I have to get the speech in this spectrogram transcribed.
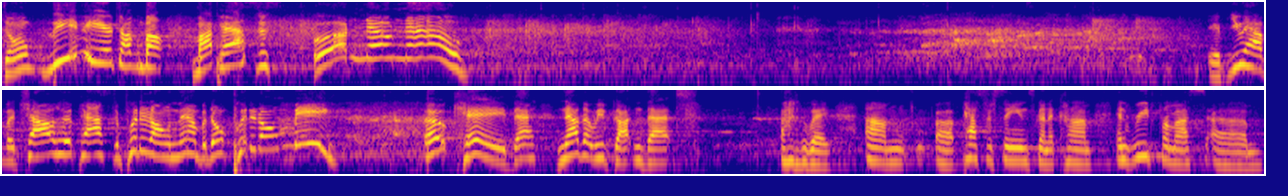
Don't leave here talking about my pastors. Oh, no, no. If you have a childhood pastor, put it on them, but don't put it on me. Okay, that, now that we've gotten that out of the way, um, uh, Pastor Sayun's going to come and read from us um,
